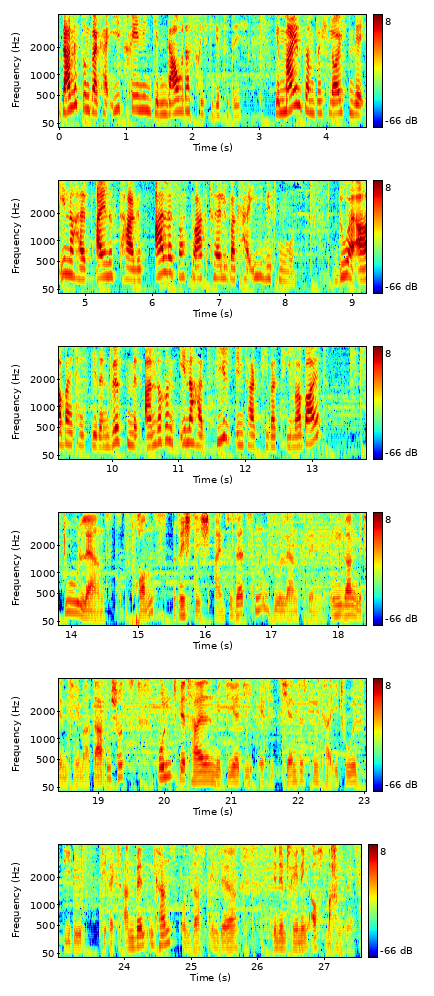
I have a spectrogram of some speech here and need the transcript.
Dann ist unser KI-Training genau das Richtige für dich. Gemeinsam durchleuchten wir innerhalb eines Tages alles, was du aktuell über KI wissen musst. Du erarbeitest dir dein Wissen mit anderen innerhalb viel interaktiver Teamarbeit Du lernst Prompts richtig einzusetzen, du lernst den Umgang mit dem Thema Datenschutz und wir teilen mit dir die effizientesten KI-Tools, die du direkt anwenden kannst und das in, der, in dem Training auch machen wirst.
